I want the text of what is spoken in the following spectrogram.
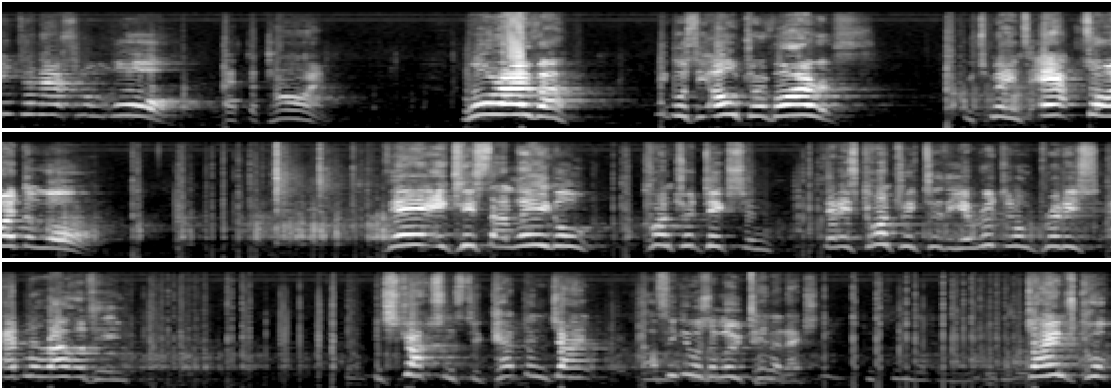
international law at the time. Moreover, it was the ultra vires, which means outside the law. There exists a legal contradiction that is contrary to the original British Admiralty instructions to Captain James, I think he was a lieutenant actually, James Cook,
